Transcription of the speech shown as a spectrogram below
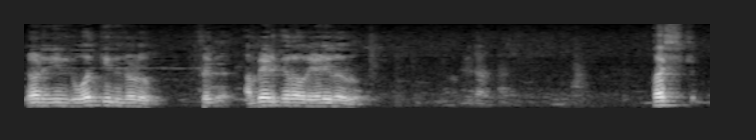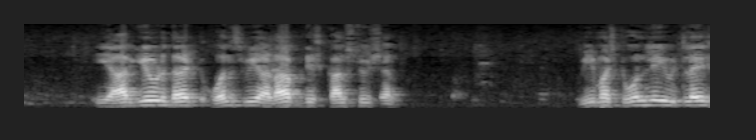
ನೋಡಿ, ನಿನ್ಗೆ ಓದ್ತೀನಿ ನೋಡು. ಅಂಬೇಡ್ಕರ್ ಅವ್ರು ಹೇಳಿರೋದು. ಫಸ್ಟ್ ಈ argued that once we adopt this constitution we must only utilise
